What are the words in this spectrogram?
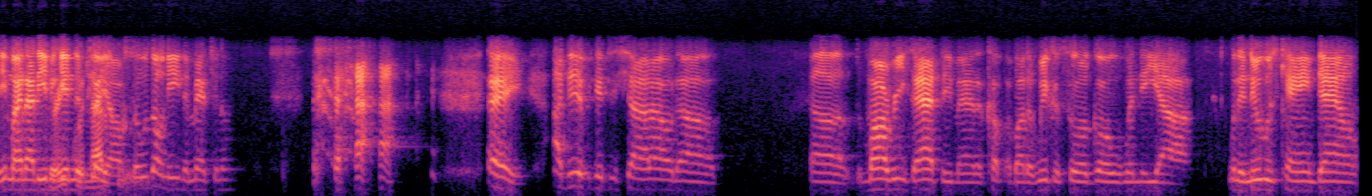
they might not even Drake get in the playoffs, so we don't need to mention them. hey, I did forget to shout out uh, uh, Maurice Athey, man, a couple about a week or so ago when the uh, when the news came down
